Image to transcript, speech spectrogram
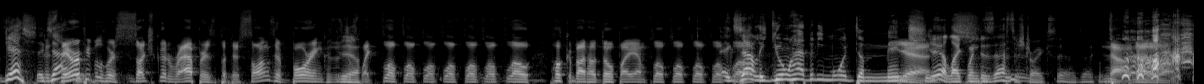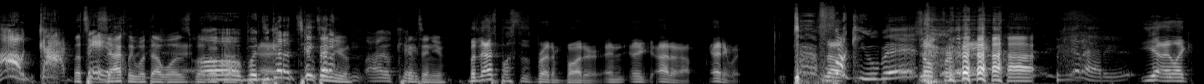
Yes, exactly. there are people who are such good rappers, but their songs are boring because it's Yeah. just like flow, flow, flow, flow, flow, flow, flow, hook about how dope I am, flow, flow, flow, flow, flow. Exactly. You don't have any more dimensions. yeah, yeah like when disaster mm-hmm. strikes. Yeah, exactly. No, no, no, no. Oh God. That's damn. exactly what that was. But Oh, okay. but you gotta take Continue. that. Okay. Continue. But that's Busta's bread and butter, and like, I don't know. Anyway, so Fuck you, man. so for me, Get out of here. yeah, I like.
